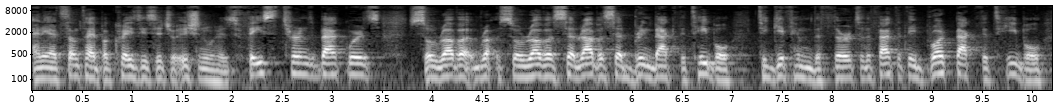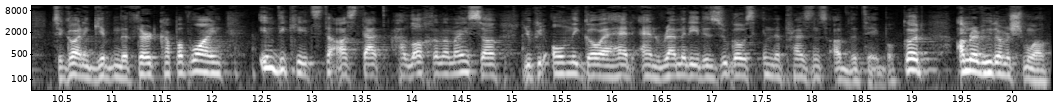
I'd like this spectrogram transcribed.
and he had some type of crazy situation where his face turns backwards. So Rava, so Rava said, Rava said, bring back the table to give him the third. So the fact that they brought back the table to go and give him the third cup of wine indicates to us that halacha lamaisa, you could only go ahead and remedy the zugos in the presence of the table. Good. I'm Rabbi Yehuda Shmuel.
